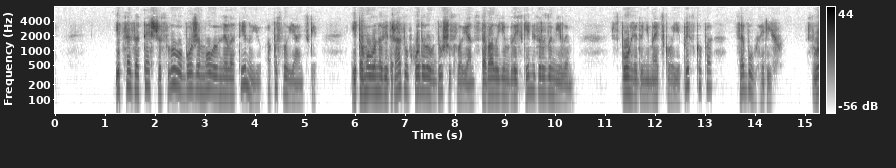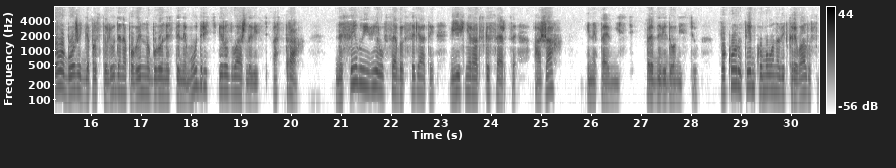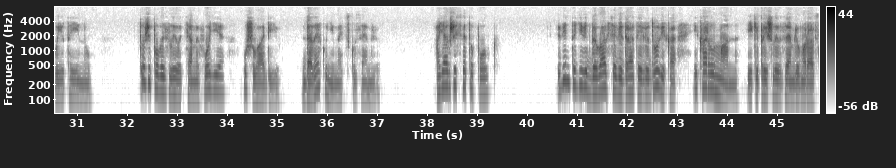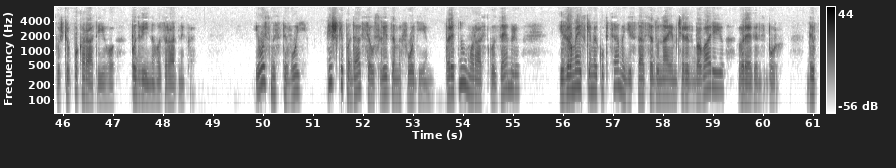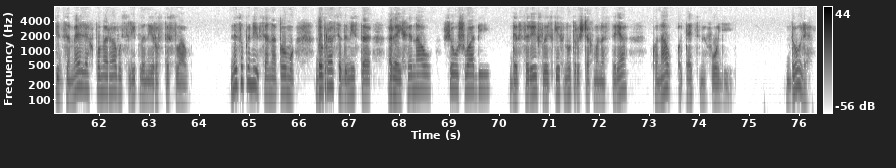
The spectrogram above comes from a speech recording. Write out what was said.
І це за те, що Слово Боже мовив не латиною, а по-слов'янськи, і тому воно відразу входило в душу слов'ян, ставало їм близьким і зрозумілим. Погляду німецького єпископа це був гріх. Слово Боже для простолюдина повинно було нести не мудрість і розважливість, а страх, не силу і віру в себе вселяти в їхнє рабське серце, а жах і непевність перед невідомістю, покору тим, кому воно відкривало свою таїну. Тож і повезли отця Мефодія у Швабію, далеку німецьку землю. А як же Святополк? Він тоді відбивався від рати Людовіка і Карл Манна, які прийшли в землю Моравську, щоб покарати його подвійного зрадника. І ось Мистевой пішки подався услід за Мефодієм, перетнув Моравську землю і з ромейськими купцями дістався Дунаєм через Баварію в Регенсбург, де в підземеллях помирав осліплений Ростислав. Не зупинився на тому, добрався до міста Рейхенау, що у Швабії де в сирих слизьких нутрощах монастиря конав отець Мефодій. Доля.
